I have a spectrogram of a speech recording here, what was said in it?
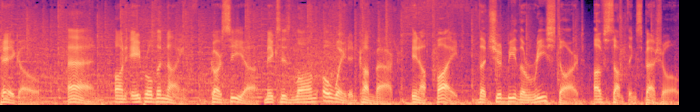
Tagoe. And on April the 9th, Garcia makes his long-awaited comeback in a fight that should be the restart of something special.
